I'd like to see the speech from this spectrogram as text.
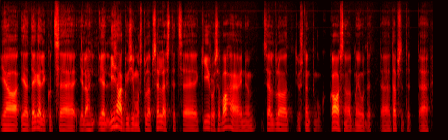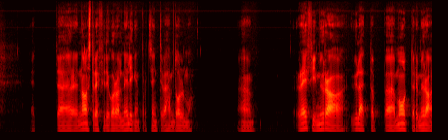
ja, ja tegelikult see ja noh, ja lisaküsimus tuleb sellest, et see kiiruse vahe on ju, seal tulevad just need nagu kaasnevad mõjud, et äh, täpselt, et et äh, naastrehvide korral nelikümmend protsenti vähem tolmu äh,. rehvi müra ületab äh, mootori müra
